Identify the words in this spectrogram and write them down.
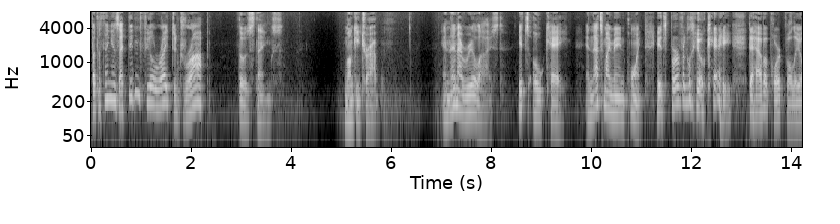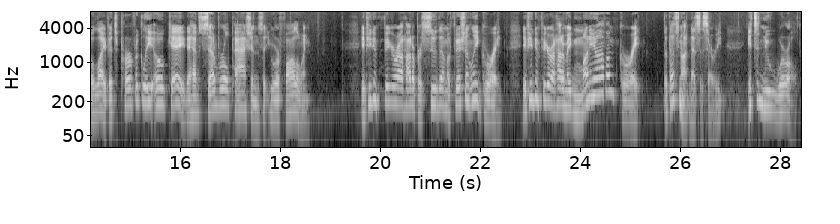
But the thing is, I didn't feel right to drop those things. Monkey trap. And then I realized it's okay. And that's my main point. It's perfectly okay to have a portfolio life. It's perfectly okay to have several passions that you are following. If you can figure out how to pursue them efficiently, great. If you can figure out how to make money off them, great. But that's not necessary. It's a new world.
